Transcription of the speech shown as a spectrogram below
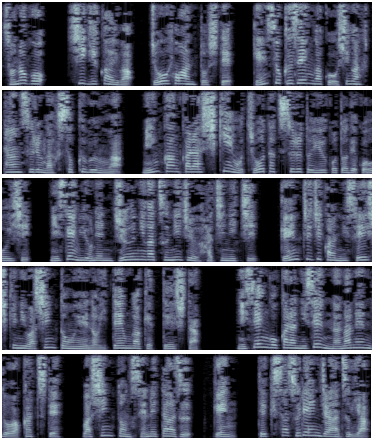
その後、市議会は情報案として原則全額を市が負担するが不足分は民間から資金を調達するということで合意し、2004年12月28日、現地時間に正式にワシントンへの移転が決定した。2005から2007年度はかつて、ワシントンセネターズ、現、テキサスレンジャーズや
